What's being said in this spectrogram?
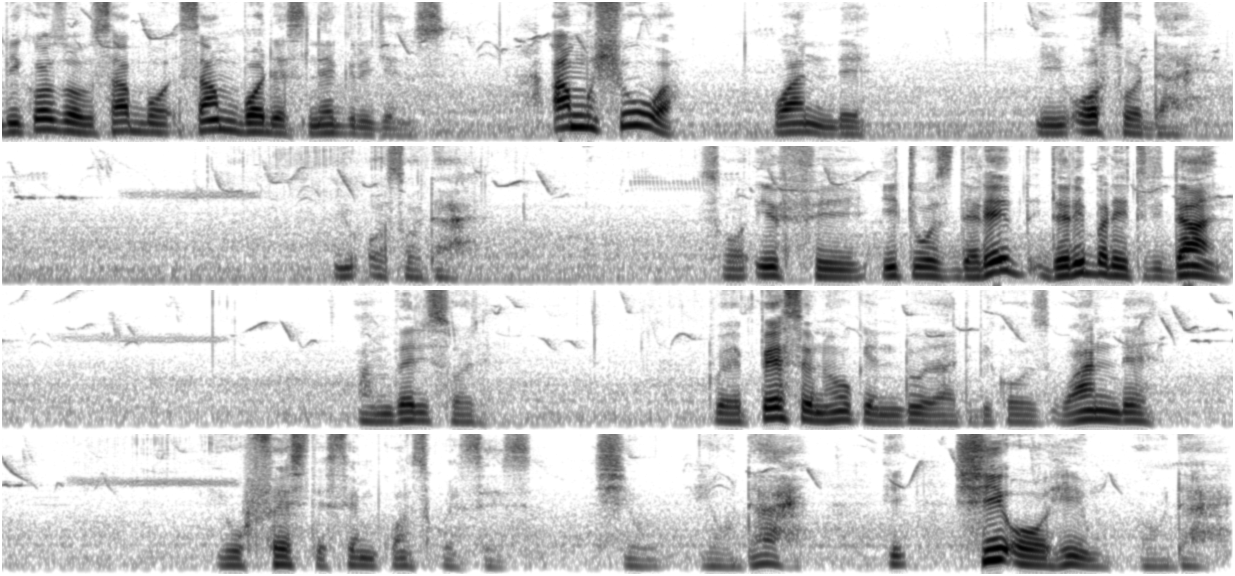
because of somebo- somebody's negligence, I'm sure one day you also die. You also die. So if uh, it was delib- deliberately done, I'm very sorry to a person who can do that because one day you face the same consequences. She will, he will die. He, she or him will die.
